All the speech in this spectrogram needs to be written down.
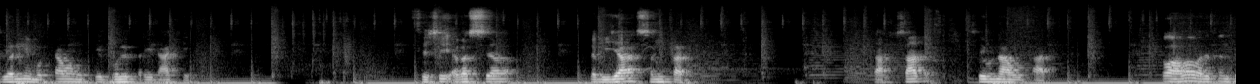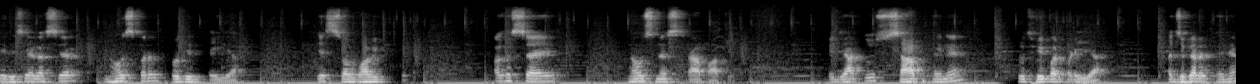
જીવનની મોટામાં મોટી ભૂલ કરી નાખી. ઋષિ અગસ્ય બીજા શંકર. સાક્ષાત શિવના અવતાર તો આવા વર્તનથી ઋષિ અગસ્ય પર ક્રોધિત થઈ ગયા જે સ્વાભાવિક છે અગસ્યએ નહુસને શ્રાપ આપ્યો કે જ્યાં તું સાપ થઈને પૃથ્વી પર પડી જા અજગર થઈને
